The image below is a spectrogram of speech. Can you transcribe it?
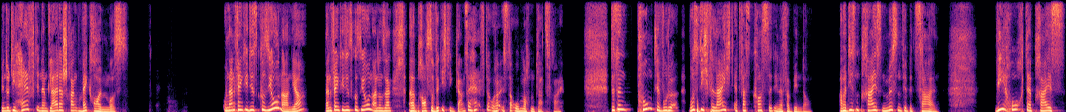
wenn du die Hälfte in deinem Kleiderschrank wegräumen musst. Und dann fängt die Diskussion an, ja? Dann fängt die Diskussion an und sagt, äh, brauchst du wirklich die ganze Hälfte oder ist da oben noch ein Platz frei? Das sind Punkte, wo du, wo es dich vielleicht etwas kostet in der Verbindung. Aber diesen Preis müssen wir bezahlen. Wie hoch der Preis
